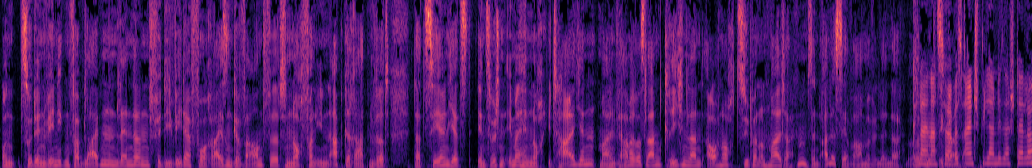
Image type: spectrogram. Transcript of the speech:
Und zu den wenigen verbleibenden Ländern, für die weder vor Reisen gewarnt wird, noch von ihnen abgeraten wird, da zählen jetzt inzwischen immerhin noch Italien, mal ein wärmeres Land, Griechenland auch noch, Zypern und Malta. Hm, sind alles sehr warme Länder. Aber Kleiner. Service-Einspieler an dieser Stelle.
